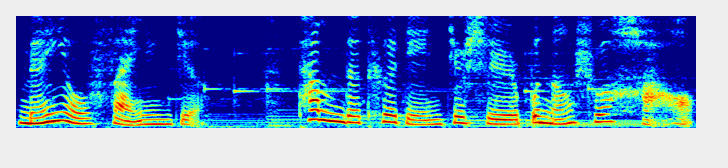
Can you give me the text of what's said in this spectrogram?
没有反应者，他们的特点就是不能说好。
